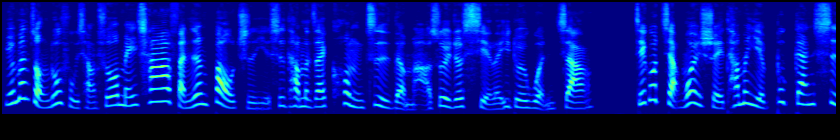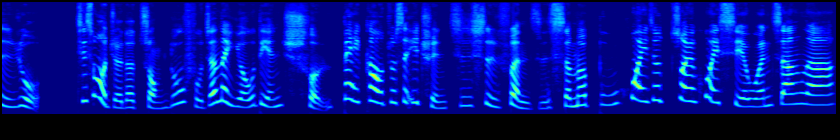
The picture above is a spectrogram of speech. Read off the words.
原本总督府想说没差，反正报纸也是他们在控制的嘛，所以就写了一堆文章。结果蒋渭水他们也不甘示弱。其实我觉得总督府真的有点蠢，被告就是一群知识分子，什么不会就最会写文章啦。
